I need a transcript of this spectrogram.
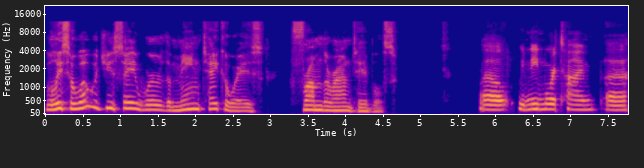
Well, Lisa, what would you say were the main takeaways from the roundtables? Well, we need more time uh,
